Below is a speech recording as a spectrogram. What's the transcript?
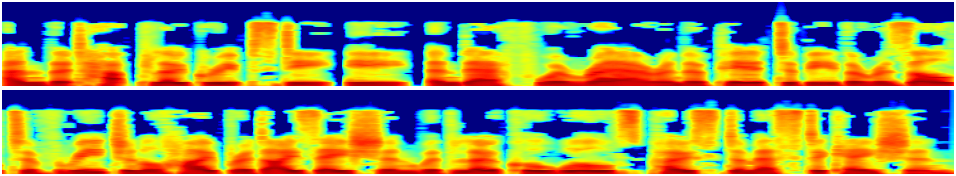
and that haplogroups D, E, and F were rare and appeared to be the result of regional hybridization with local wolves post-domestication.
